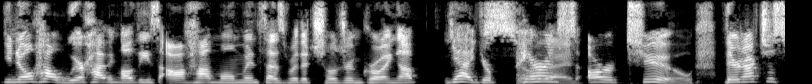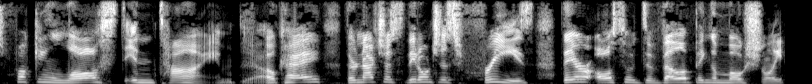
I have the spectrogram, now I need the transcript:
you know how we're having all these aha moments as we're the children growing up. Yeah, your So parents right. are too. They're not just fucking lost in time. Yeah. Okay, they're not just. They don't just freeze. They are also developing emotionally,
